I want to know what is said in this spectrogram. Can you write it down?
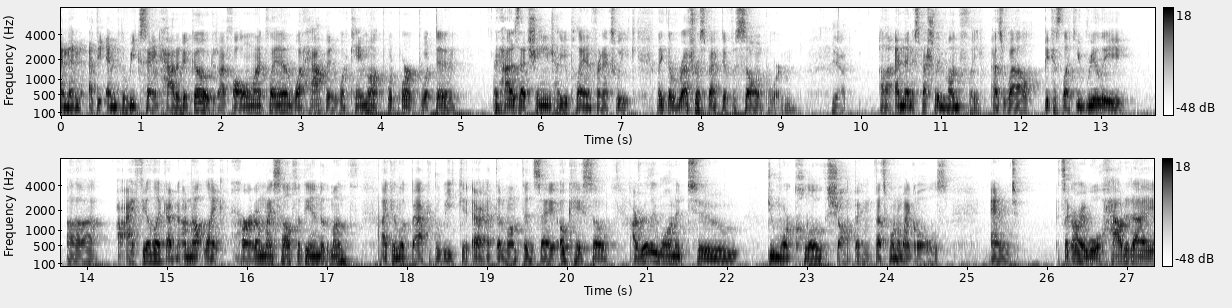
and then at the end of the week, saying, how did it go? Did I follow my plan? What happened? What came up? What worked? What didn't? And how does that change how you plan for next week? Like the retrospective is so important Yeah. Uh, and then especially monthly as well because like you really uh, i feel like I'm, I'm not like hard on myself at the end of the month. I can look back at the week or at the month and say okay so i really wanted to do more clothes shopping. That's one of my goals. And it's like all right well how did i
